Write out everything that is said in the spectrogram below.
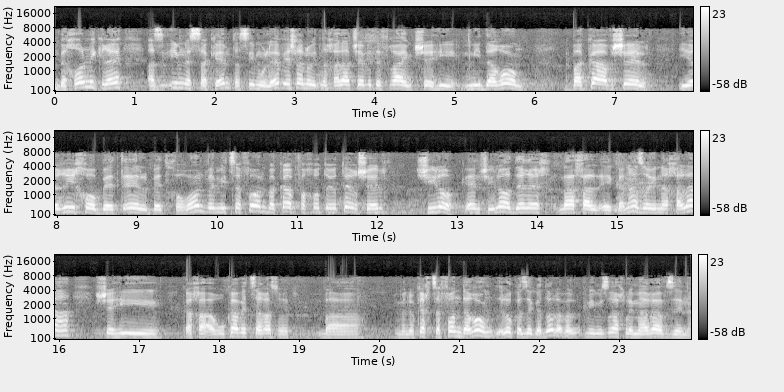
בכל מקרה, אז אם נסכם, תשימו לב, יש לנו את נחלת שבט אפרים כשהיא מדרום בקו של יריחו, בית אל, בית חורון, ומצפון בקו פחות או יותר של שילה, כן, שילה דרך נחל קנה, זוהי נחלה שהיא ככה ארוכה וצרה, זאת אומרת, ב... אם אני לוקח צפון דרום זה לא כזה גדול, אבל ממזרח למערב זה נע.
